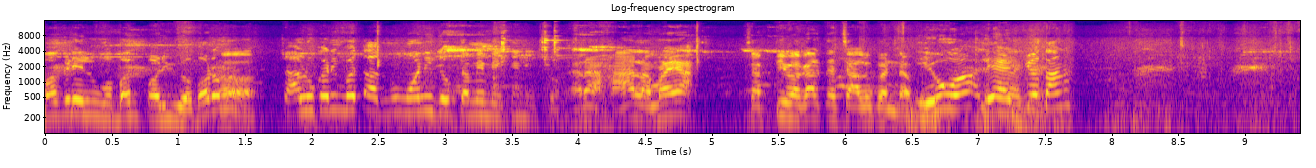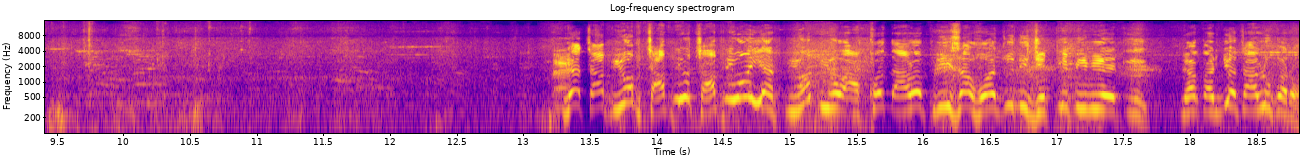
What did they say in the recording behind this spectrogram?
બગડેલું હો બંધ પડ્યું હો બરોબર? ચાલુ કરીને બતાવો હું મોની જાઉં તમે મેકેનિક છો. અરે હાલ હમણાં ચપટી વગાડતા ચાલુ કરી નાખો. એવું હો? લે હેડજો તાને લે ચા પીવો ચા પીવો ચા પીવો યાર પીવો પીવો આખો દાડો ફ્રી છે હોવા સુધી જેટલી પીવી એટલી. લે કરજો ચાલુ કરો.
